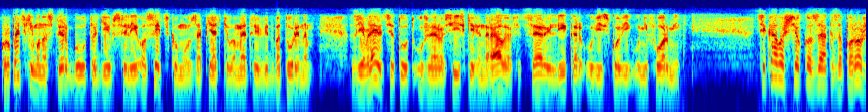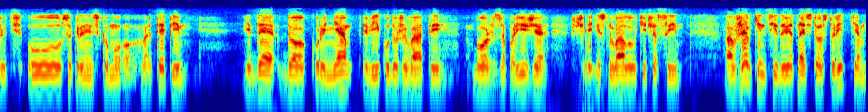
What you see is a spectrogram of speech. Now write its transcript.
Крупецький монастир був тоді в селі Осицькому за 5 кілометрів від Батурина. З'являються тут уже російські генерали, офіцери, лікар у військовій уніформі. Цікаво, що козак Запорожець у Сокиринському вертепі іде до курення віку доживати, бо ж Запоріжжя ще існувало у ті часи. А вже в кінці 19 століття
